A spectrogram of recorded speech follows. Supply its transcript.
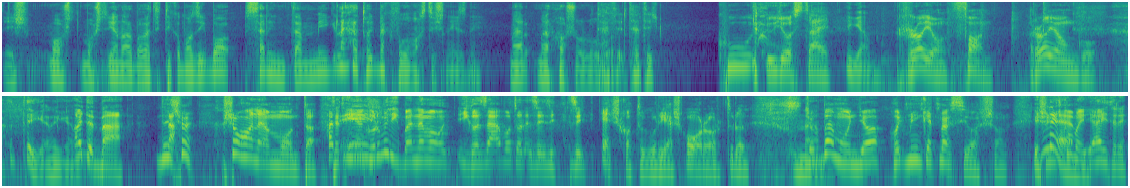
És most, most januárban vetítik a mozikba, szerintem még lehet, hogy meg fogom azt is nézni, mert, mert hasonló Tehát, volt. tehát egy Q ügyosztály, Igen. rajon, fan, rajongó. Hát igen, igen. Hagyjad már! De so, soha nem mondta. Hát Tehát én- ilyenkor mindig benne van, hogy igazából tudod, ez, egy, ez egy S kategóriás horror, tudod. Nem. Csak bemondja, hogy minket megszívasson. És Nem. tudom, hogy ejteni,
